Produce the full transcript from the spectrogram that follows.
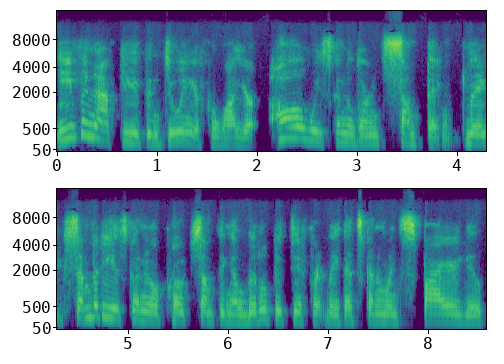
even after you've been doing it for a while, you're always going to learn something. Like somebody is going to approach something a little bit differently that's going to inspire you,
